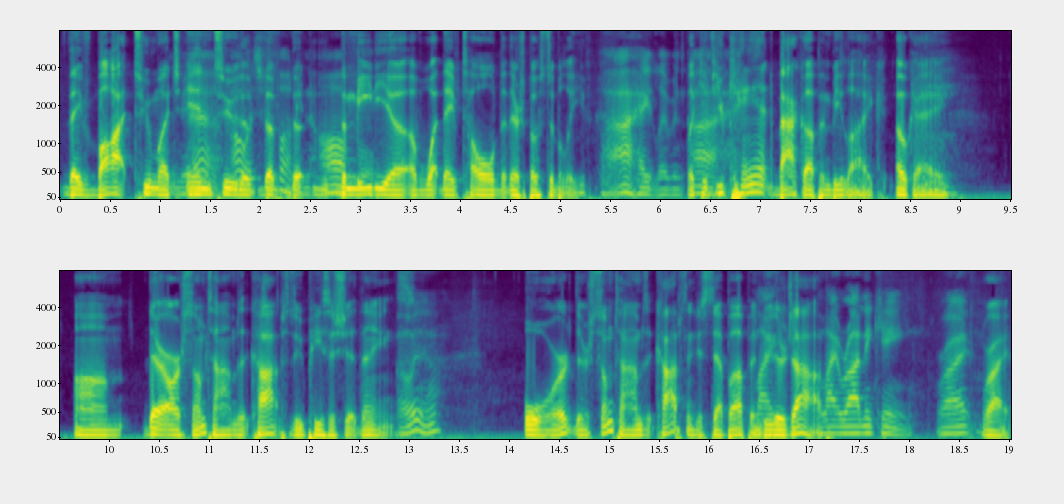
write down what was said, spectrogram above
they've bought too much Yeah. into Oh, the the, the, the media of what they've told that they're supposed to believe. I hate living. Like if you can't back up and be like, okay, um, there are sometimes that cops do piece of shit things. oh yeah, Or there's sometimes that cops need to step up and do their job. like Rodney King, right? right.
